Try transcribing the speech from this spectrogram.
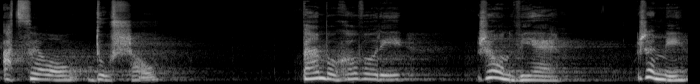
a celou dušou. Pán Boh hovorí, že On vie, že my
